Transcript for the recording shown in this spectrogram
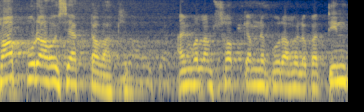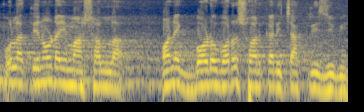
সব পুরা হয়েছে একটা বাকি। আমি বললাম, সব কেমনে পুরা হলো? তিন পোলা, তেনোটাই মাশাল্লাহ অনেক বড় বড় সরকারি চাকরিজীবী।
